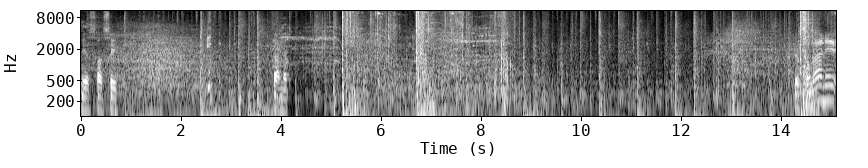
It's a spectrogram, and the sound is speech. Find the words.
yes, I see. Damn it. There's so many.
